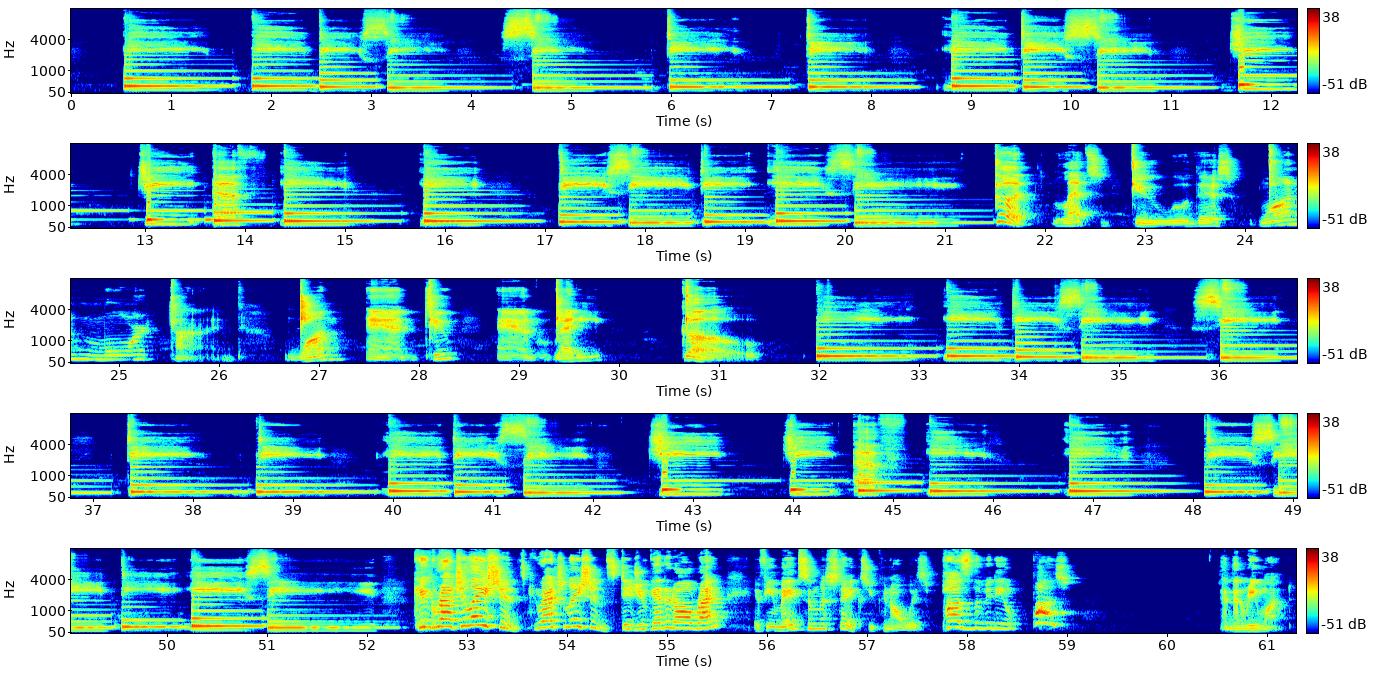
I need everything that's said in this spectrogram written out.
Congratulations! Congratulations! Did you get it all right? If you made some mistakes, you can always pause the video, pause, and then rewind.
